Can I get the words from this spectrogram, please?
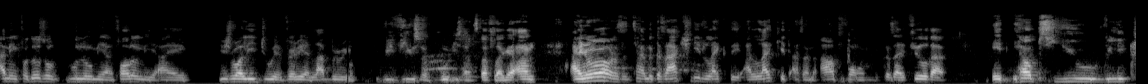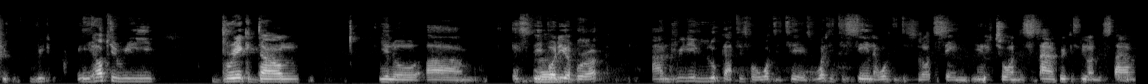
I mean, for those who know me and follow me, I usually do a very elaborate reviews of movies and stuff like that. And I know it was a time because I actually like the, I like it as an art form because I feel that it helps you really, it helps you really break down you know, um, it's a body of work and really look at it for what it is, what it is saying and what it is not saying. You need to understand, critically understand,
